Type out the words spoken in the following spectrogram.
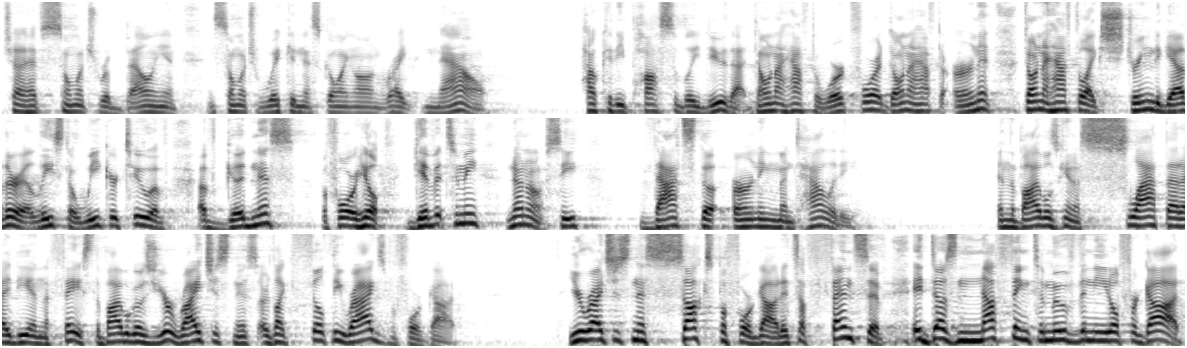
Chad, I have so much rebellion and so much wickedness going on right now. How could he possibly do that? Don't I have to work for it? Don't I have to earn it? Don't I have to like string together at least a week or two of, of goodness before he'll give it to me? No, no, see, that's the earning mentality. And the Bible's gonna slap that idea in the face. The Bible goes, Your righteousness are like filthy rags before God. Your righteousness sucks before God. It's offensive. It does nothing to move the needle for God.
